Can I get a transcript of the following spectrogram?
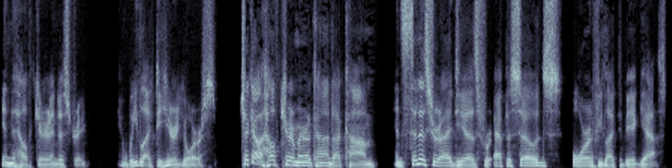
in the healthcare industry. And we'd like to hear yours. Check out healthcareamericana.com and send us your ideas for episodes or if you'd like to be a guest.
